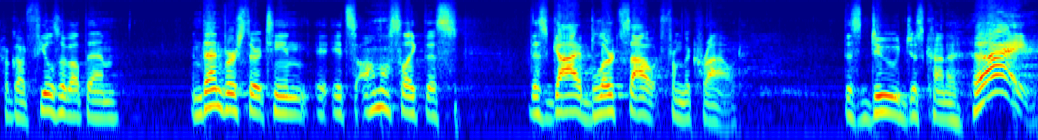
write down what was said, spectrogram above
how God feels about them. And then, verse 13, it's almost like this this guy blurts out from the crowd. This dude just kind of, hey,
